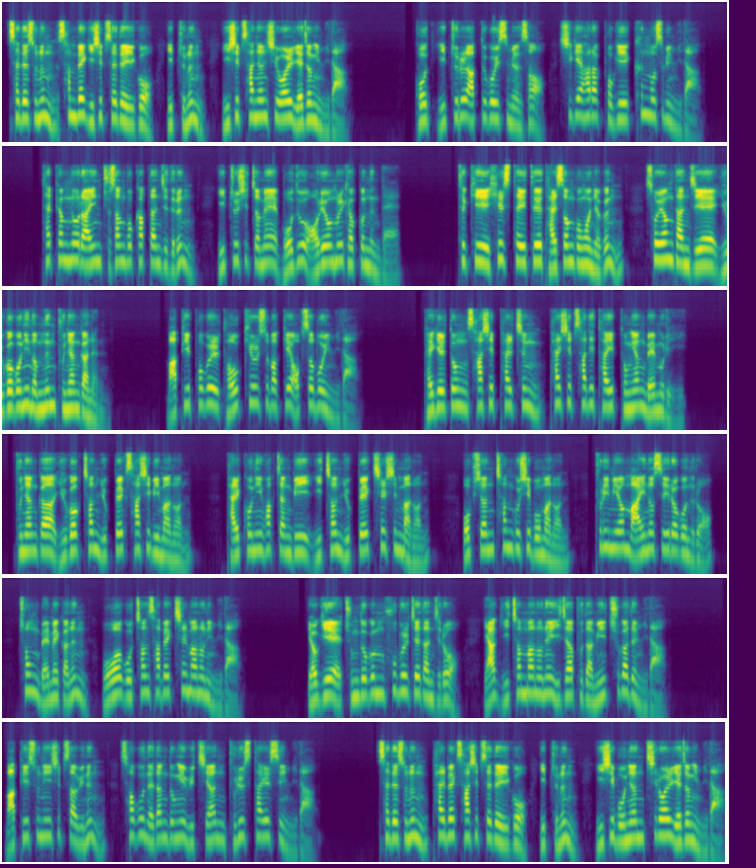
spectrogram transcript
세대수는 320세대이고 입주는 24년 10월 예정입니다. 곧 입주를 앞두고 있으면서 시계 하락폭이 큰 모습입니다. 태평로 라인 주상복합 단지들은 입주 시점에 모두 어려움을 겪었는데 특히 힐스테이트 달성공원역은 소형 단지에 6억 원이 넘는 분양가는 마피 폭을 더욱 키울 수밖에 없어 보입니다. 101동 48층 84D 타입 동양 매물이 분양가 6억 1642만원, 발코니 확장비 2,670만원, 옵션 1095만원, 프리미엄 마이너스 1억 원으로 총 매매가는 5억 5,407만 원입니다. 여기에 중도금 후불제 단지로 약 2천만 원의 이자 부담이 추가됩니다. 마피 순위 14위는 서구 내당동에 위치한 두류스타일스입니다. 세대수는 840세대이고 입주는 25년 7월 예정입니다.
